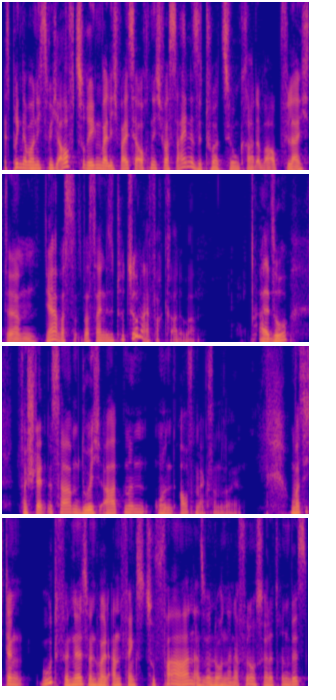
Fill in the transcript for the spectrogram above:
es bringt aber nichts, mich aufzuregen, weil ich weiß ja auch nicht, was seine Situation gerade war. Ob vielleicht, ähm, ja, was, was seine Situation einfach gerade war. Also Verständnis haben, durchatmen und aufmerksam sein. Und was ich dann gut finde, ist, wenn du halt anfängst zu fahren, also wenn du in deiner Führungsrolle drin bist,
